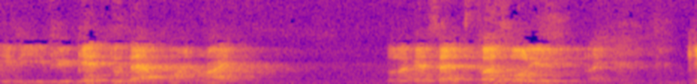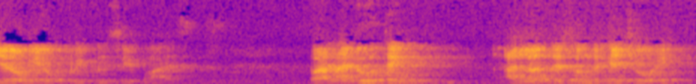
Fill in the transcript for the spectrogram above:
if you, if you get to that point, right? So like I said, first of all, you like get over your preconceived biases. But I do think I learned this from the HOA.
